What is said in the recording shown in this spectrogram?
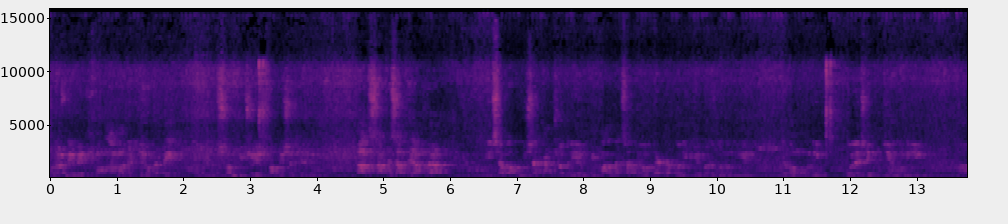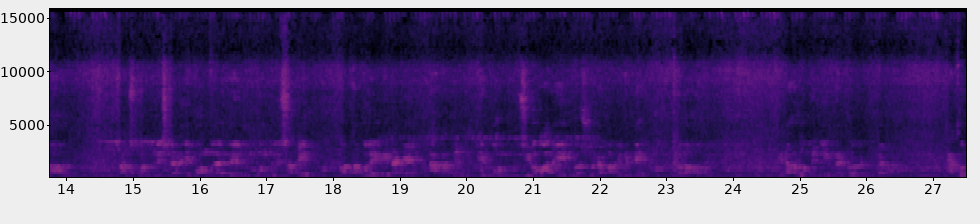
ওরা নেবে এবং আমাদেরকে ওটাতে সব কিছু ইনফরমেশন দেবে। তার সাথে সাথে আমরা ঈশা বাবু ঈশা খান চৌধুরী এমপি মালদার সাথেও দেখা করি পেপারগুলো নিয়ে। এবং উনি বলেছেন যে উনি ট্রান্সপোর্ট মিনিস্টার এবং রেল মন্ত্রীর সাথে কথা বলে এটাকে আগাবেন এবং জিরো ওয়ানে এই প্রশ্নটা পার্লামেন্টে তোলা হবে। এটা হলো মেনলি মেট্রো ব্যাপার। এখন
